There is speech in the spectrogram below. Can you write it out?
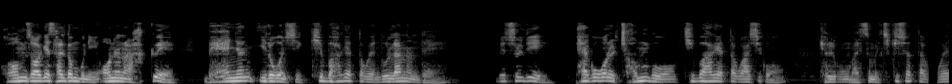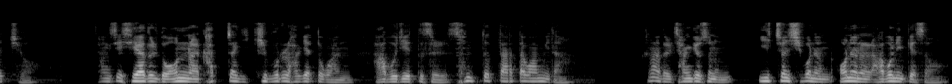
검소하게 살던 분이 어느 날 학교에 매년 1억 원씩 기부하겠다고 해 놀랐는데 며칠 뒤 100억 원을 전부 기부하겠다고 하시고 결국 말씀을 지키셨다고 했죠. 장씨 세 아들도 어느 날 갑자기 기부를 하겠다고 한 아버지의 뜻을 선뜻 따랐다고 합니다. 큰아들 장 교수는 2015년 어느 날 아버님께서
